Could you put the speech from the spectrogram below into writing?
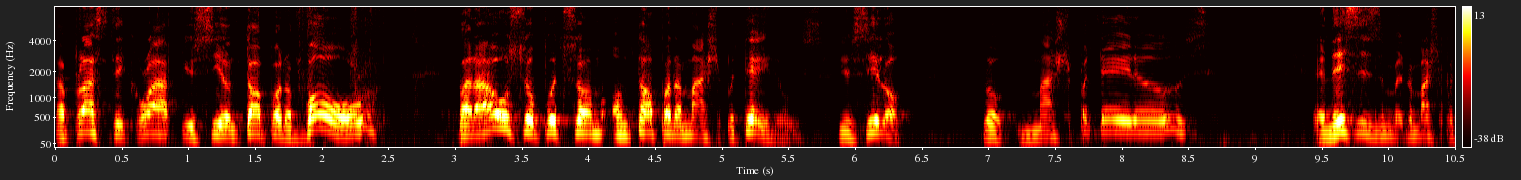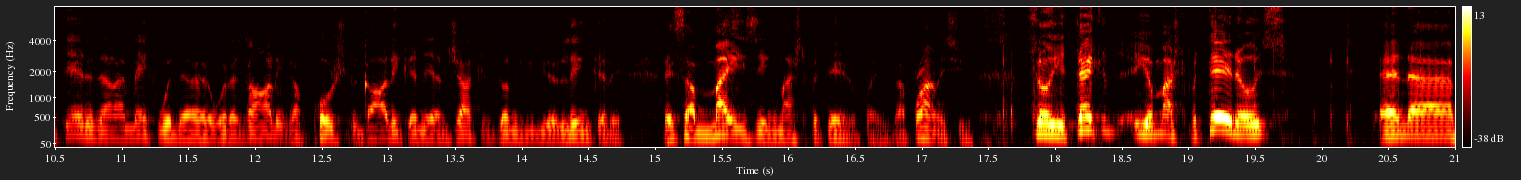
a plastic wrap you see on top of the bowl. But I also put some on top of the mashed potatoes. You see, look. Look, mashed potatoes. And this is the mashed potato that I make with the, with the garlic. I poach the garlic in there. Jack is going to give you a link at it. It's amazing mashed potato, friends. I promise you. So you take your mashed potatoes and... Uh,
